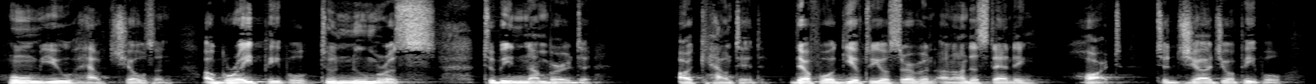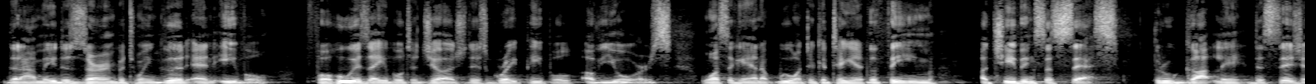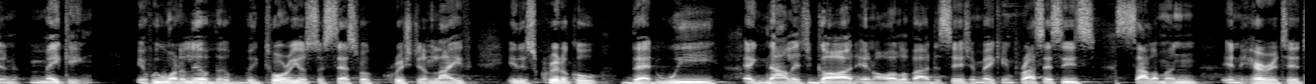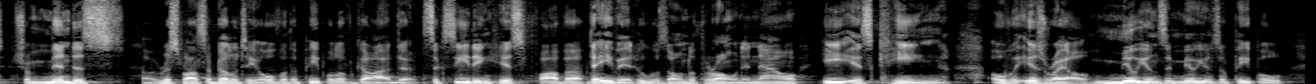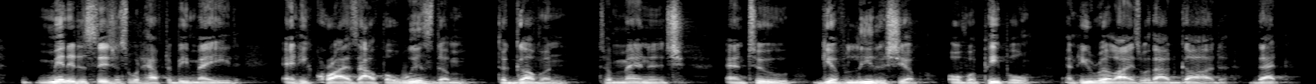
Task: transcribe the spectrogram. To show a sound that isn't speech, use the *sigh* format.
whom you have chosen, a great people, too numerous to be numbered or counted. Therefore, give to your servant an understanding heart to judge your people, that I may discern between good and evil. For who is able to judge this great people of yours? Once again, we want to continue the theme achieving success through godly decision making. If we want to live the victorious, successful Christian life, it is critical that we acknowledge God in all of our decision making processes. Solomon inherited tremendous uh, responsibility over the people of God, succeeding his father David, who was on the throne, and now he is king over Israel. Millions and millions of people, many decisions would have to be made, and he cries out for wisdom to govern, to manage, and to give leadership over people. And he realized without God, that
